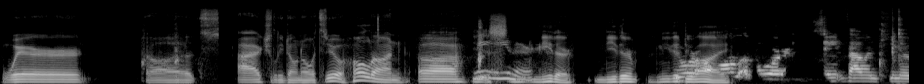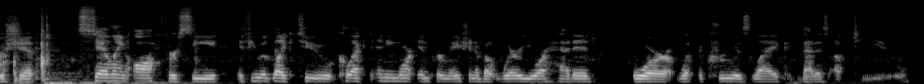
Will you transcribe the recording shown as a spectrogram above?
where? Uh, I actually don't know what to do. Hold on. Uh, Me neither. Neither. Neither. Neither do You're I. all aboard Saint Valentino ship, sailing off for sea. If you would like to collect any more information about where you are headed or what the crew is like, that is up to you.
